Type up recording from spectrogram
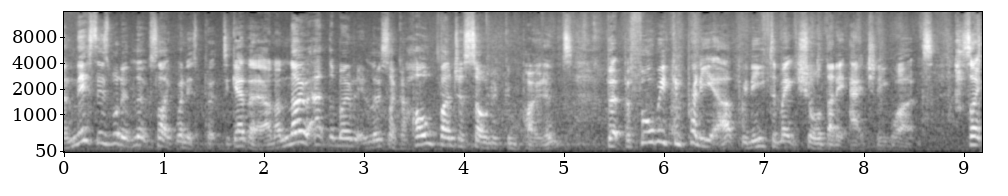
And this is what it looks like when it's put together. And I know at the moment it looks like a whole bunch of soldered components, but before we can pretty it up, we need to make sure that it actually works. So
